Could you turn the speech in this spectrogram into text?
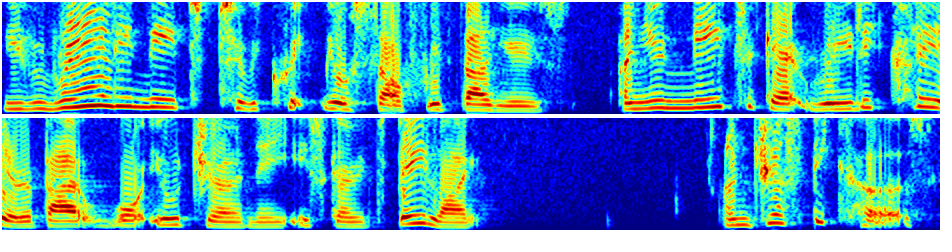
you really need to equip yourself with values and you need to get really clear about what your journey is going to be like. And just because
